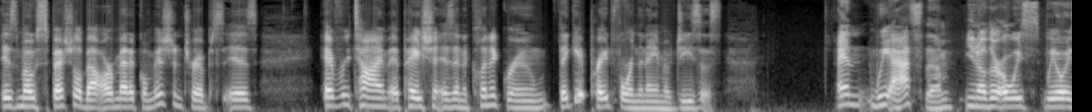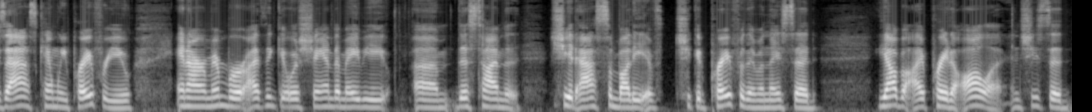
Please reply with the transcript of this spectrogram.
is most special about our medical mission trips is every time a patient is in a clinic room, they get prayed for in the name of Jesus. And we ask them, you know, they're always, we always ask, can we pray for you? And I remember, I think it was Shanda maybe um, this time that she had asked somebody if she could pray for them. And they said, Yeah, but I pray to Allah. And she said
